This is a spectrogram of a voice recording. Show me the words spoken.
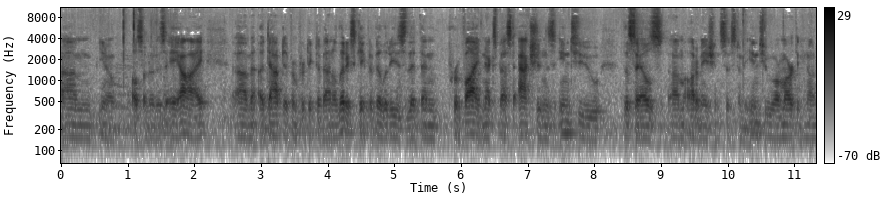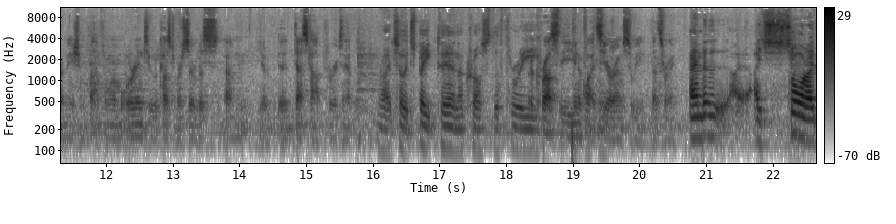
um, you know, also known as AI, um, adaptive and predictive analytics capabilities that then provide next best actions into the sales um, automation system, into our marketing automation platform, or into a customer service um, you know, desktop, for example. Right, so it's baked in across the three. Across the unified CRM suite, that's right. And uh, I, I, saw, I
